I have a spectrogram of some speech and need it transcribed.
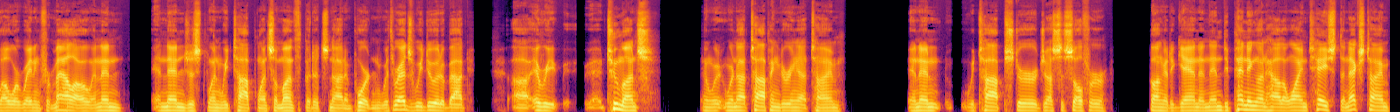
while we're waiting for malo, and then and then just when we top once a month, but it's not important. With Reds, we do it about uh, every uh, two months, and we're, we're not topping during that time. And then we top, stir, adjust the sulfur, bung it again, and then depending on how the wine tastes, the next time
